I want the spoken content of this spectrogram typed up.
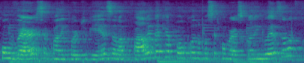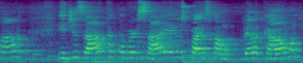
conversa com ela em português, ela fala, e daqui a pouco, quando você conversa com ela em inglês, ela fala e desata a conversar. E aí os pais falam: pela calma,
